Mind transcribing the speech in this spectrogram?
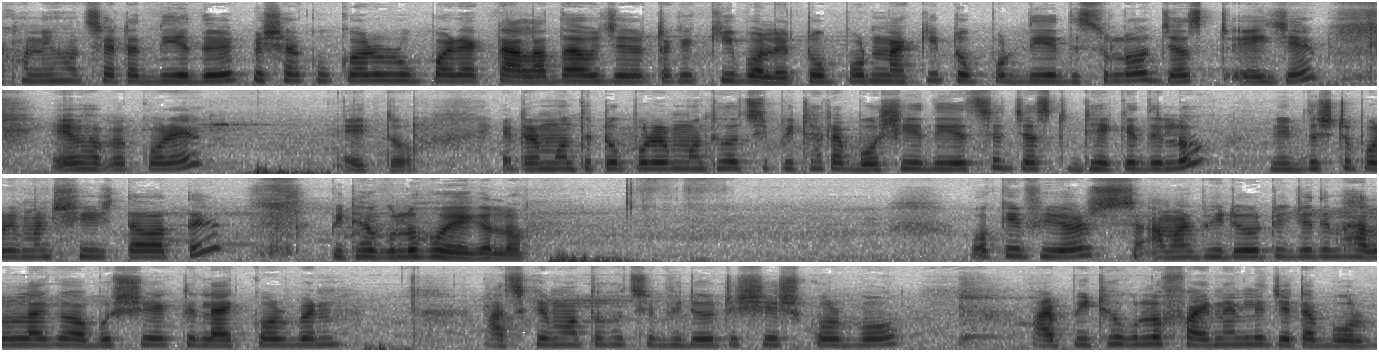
এখনই হচ্ছে এটা দিয়ে দেবে। প্রেশার কুকারের উপরে একটা আলাদা ওই যেটাকে কি বলে, টোপর নাকি? টোপর দিয়ে দিছিল জাস্ট এই যে, এভাবে করে। এই তো, এটার মধ্যে টোপরের মধ্যে হচ্ছে পিঠাটা বসিয়ে দিয়েছে জাস্ট ঢেকে দিল। নির্দিষ্ট পরিমাণ শীষ দেওয়াতে পিঠাগুলো হয়ে গেল। ওকে ভিউয়ার্স, আমার ভিডিওটি যদি ভালো লাগে অবশ্যই একটি লাইক করবেন। আজকের মতো হচ্ছে ভিডিওটি শেষ করব। আর পিঠাগুলো ফাইনালি যেটা বলব,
